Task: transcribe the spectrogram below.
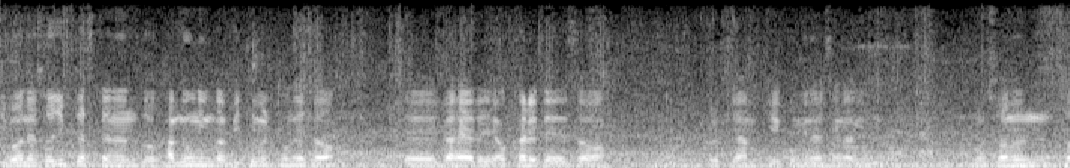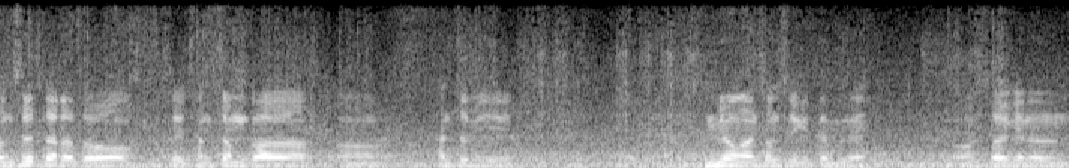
이번에 소집됐을 때는 또 감독님과 미팅을 통해서 제가 해야 될 역할에 대해서 그렇게 함께 고민할 생각입니다. 뭐 저는 전술에 따라서 제 장점과 어, 단점이 분명한 선수이기 때문에 어, 저에게는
